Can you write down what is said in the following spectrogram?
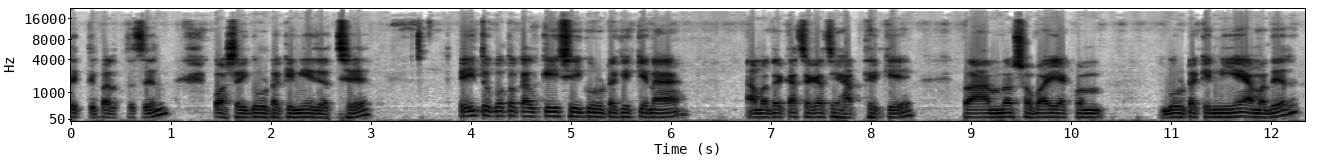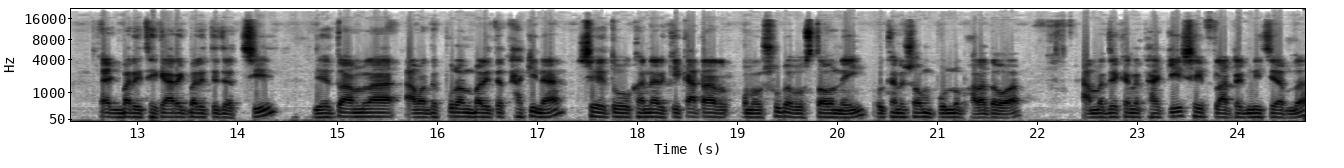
দেখতে পারতেছেন। কষাই গরুটাকে নিয়ে যাচ্ছে। এই তো গতকালকেই সেই গরুটাকে কেনা আমাদের কাছাকাছি হাট থেকে। তো আমরা সবাই এখন গরুটাকে নিয়ে আমাদের এক বাড়ি থেকে আরেক বাড়িতে যাচ্ছি। যেহেতু আমরা আমাদের পুরান বাড়িতে থাকি না, সেহেতু ওখানে আর কি কাটার কোনো সুব্যবস্থাও নেই। ওখানে সম্পূর্ণ ভাড়া দেওয়া। আমরা যেখানে থাকি, সেই ফ্ল্যাটের নিচে আমরা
